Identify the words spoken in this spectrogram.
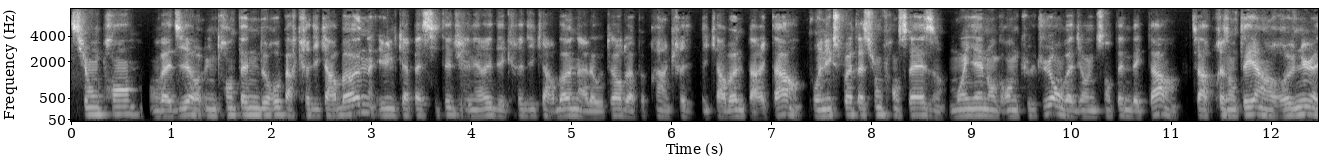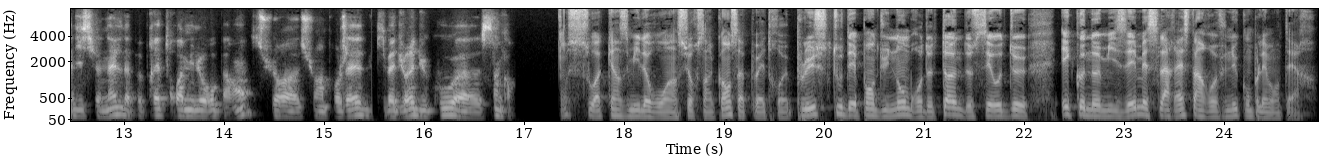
Si on prend, on va dire, une trentaine d'euros par crédit carbone et une capacité de générer des crédits carbone à la hauteur de à peu près un crédit carbone par hectare, pour une exploitation française moyenne en grande culture, on va dire une centaine d'hectares, ça va représenter un revenu additionnel d'à peu près 3 000 euros par an sur, sur un projet qui va durer du coup 5 ans. Soit 15 000 euros hein, sur 5 ans, ça peut être plus, tout dépend du nombre de tonnes de CO2 économisées, mais cela reste un revenu complémentaire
